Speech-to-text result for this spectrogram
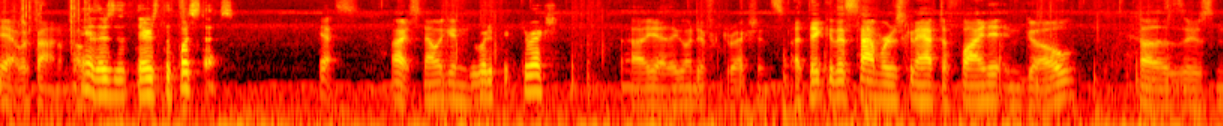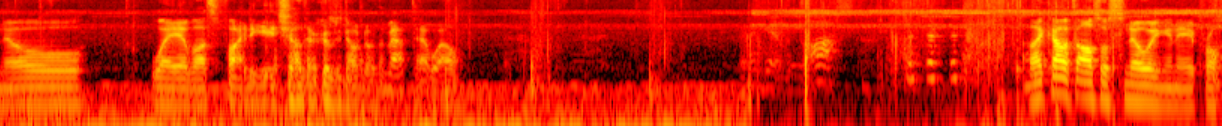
Yeah, we found him. Hey, Okay. there's the there's the footsteps. Yes. All right, so now we can. Everybody pick direction. Uh, yeah, they go in different directions. I think this time we're just gonna have to find it and go, because there's no way of us finding each other because we don't know the map that well. Gonna get lost. I like how it's also snowing in April,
